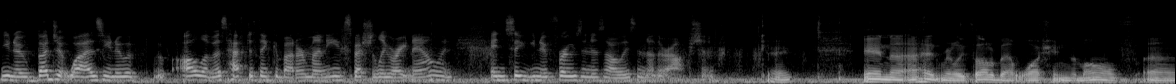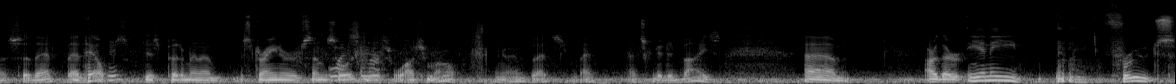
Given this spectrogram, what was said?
you know, budget wise, you know, if, if all of us have to think about our money, especially right now, and and so you know, frozen is always another option. Okay. And uh, I hadn't really thought about washing them off, uh, so that, that helps. Mm-hmm. Just put them in a strainer of some wash sort and off. just wash them off. You know, that's that, that's good advice. Um, are there any fruits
